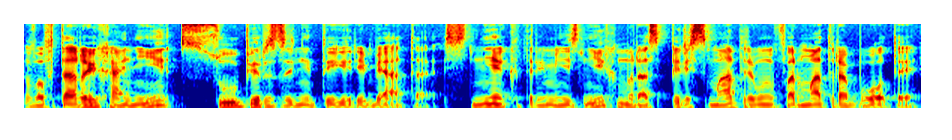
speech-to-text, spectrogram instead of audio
Во-вторых, они супер занятые ребята. С некоторыми из них мы раз пересматриваем формат работы,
